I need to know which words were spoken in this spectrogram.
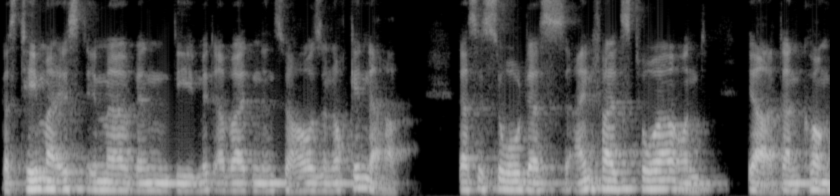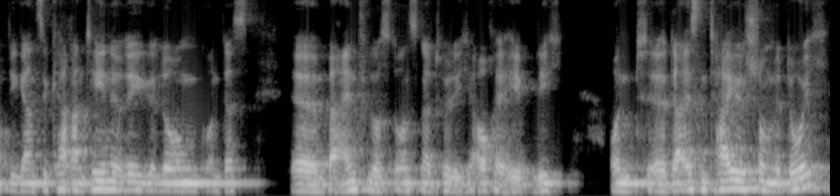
Das Thema ist immer, wenn die Mitarbeitenden zu Hause noch Kinder haben. Das ist so das Einfallstor und ja, dann kommt die ganze Quarantäneregelung und das äh, beeinflusst uns natürlich auch erheblich. Und äh, da ist ein Teil schon mit durch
